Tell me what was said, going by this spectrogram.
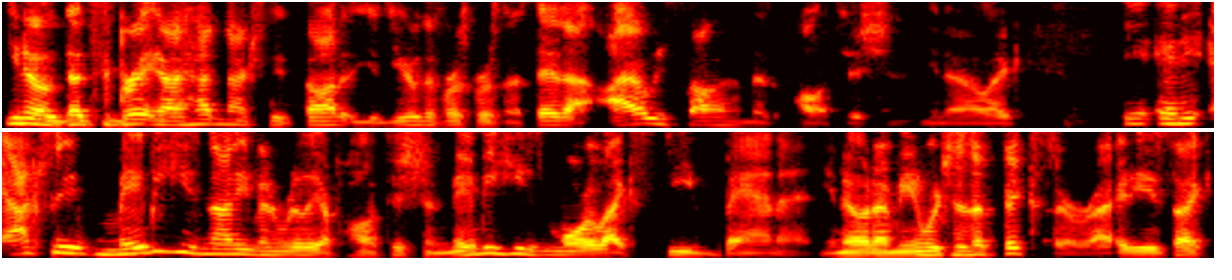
you know, that's great. I hadn't actually thought it. You're the first person to say that. I always saw him as a politician. You know, like, and he actually maybe he's not even really a politician. Maybe he's more like Steve Bannon. You know what I mean? Which is a fixer, right? He's like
